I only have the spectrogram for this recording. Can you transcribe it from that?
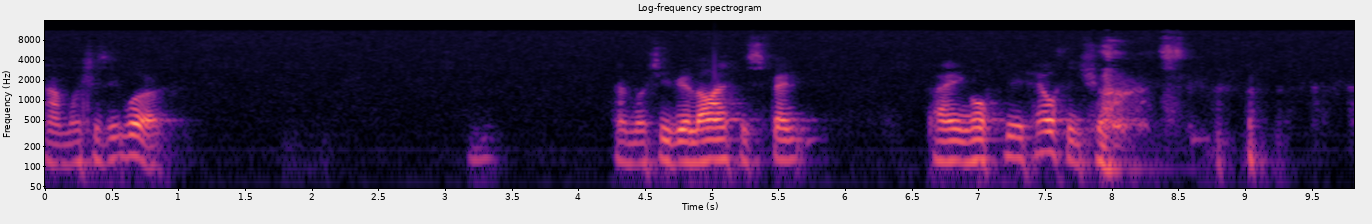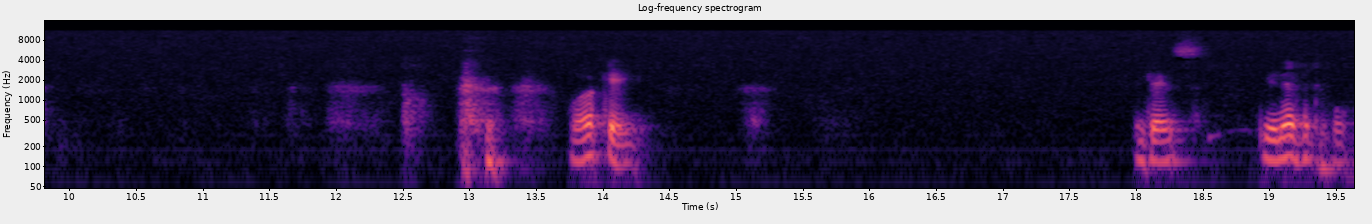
How much is it worth? How much of your life is spent paying off the health insurance? Working. against the inevitable.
